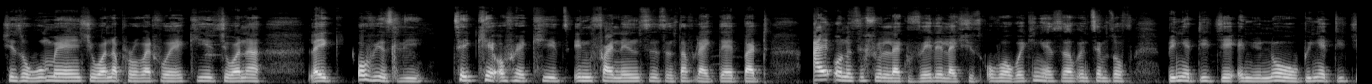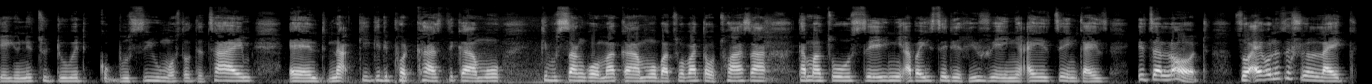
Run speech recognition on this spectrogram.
She's a woman she wanna provide for her kids she wanna like obviously take care of her kids in finances and stuff like that but I honestly feel like very like she's overworking herself in terms of being a DJ and you know being a DJ you need to do it busiu most of the time. And na kiki the podcast ka ke busangoma ka mo batho ba batla o tshwasa. Ta matsoseng a ba ise di riveng a etseng guys? It's a lot. So I honestly feel like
